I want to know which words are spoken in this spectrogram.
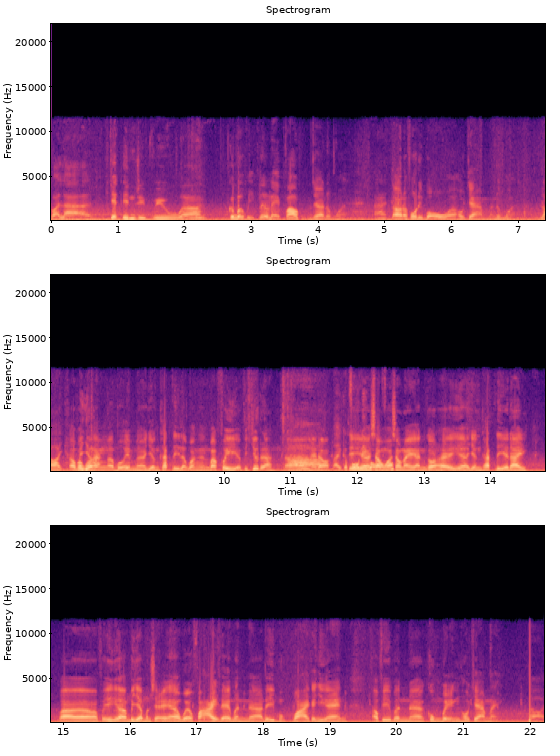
gọi là check in review à, cái bờ biển rất là đẹp phải không? Dạ đúng rồi. À, đó là phố đi bộ à, hồ tràm đúng rồi. Rồi đó bây giờ ăn à, bữa em à, dẫn khách đi là quán ăn ba phi ở phía trước đó anh. Đó À, ngay đó. tại cái phố thì đi bộ sau không? sau này anh có thể dẫn khách đi ở đây. Và phía bây giờ mình sẽ quẹo phải để mình đi một vài cái dự án ở phía bên cung biển hồ tràm này. Rồi.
